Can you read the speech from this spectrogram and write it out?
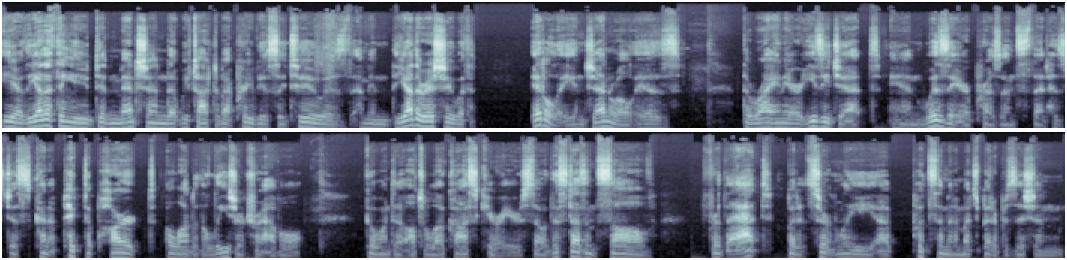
You know, the other thing you didn't mention that we've talked about previously too is, I mean, the other issue with Italy in general is the Ryanair EasyJet and Wizz Air presence that has just kind of picked apart a lot of the leisure travel going to ultra low cost carriers. So this doesn't solve for that, but it certainly uh, puts them in a much better position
